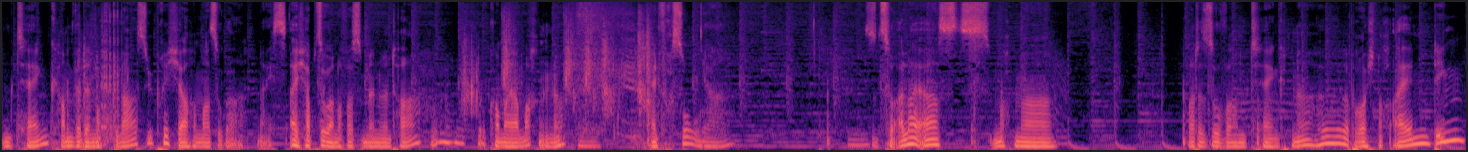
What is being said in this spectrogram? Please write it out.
einen Tank. Haben wir denn noch Glas übrig? Ja, haben wir sogar. Nice. Ah, ich habe sogar noch was im Inventar. Hm, kann man ja machen, ne? Einfach so. Ja. So, zuallererst machen wir... Warte, so war ein Tank, ne? Da brauche ich noch ein Ding.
